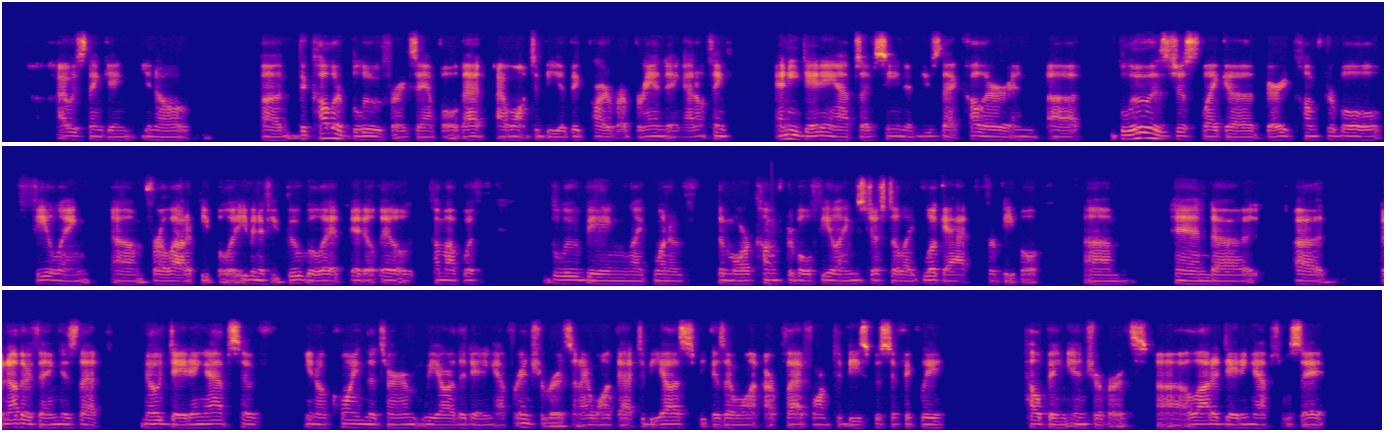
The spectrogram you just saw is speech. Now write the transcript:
I was thinking, you know, uh, the color blue, for example, that I want to be a big part of our branding. I don't think any dating apps I've seen have used that color, and uh, blue is just like a very comfortable feeling um, for a lot of people. Even if you Google it, it'll it'll come up with blue being like one of the more comfortable feelings just to like look at for people. Um, and uh, uh, another thing is that no dating apps have you know coined the term "we are the dating app for introverts," and I want that to be us because I want our platform to be specifically helping introverts. Uh, a lot of dating apps will say,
